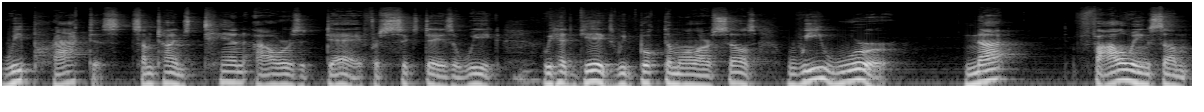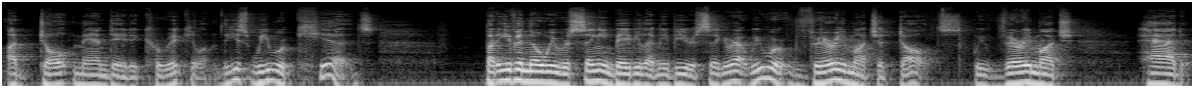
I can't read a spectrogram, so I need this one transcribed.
We practiced sometimes 10 hours a day for six days a week. Mm-hmm. We had gigs, we booked them all ourselves. We were not following some adult mandated curriculum. These we were kids but even though we were singing Baby Let Me Be Your Cigarette, we were very much adults. We very much had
